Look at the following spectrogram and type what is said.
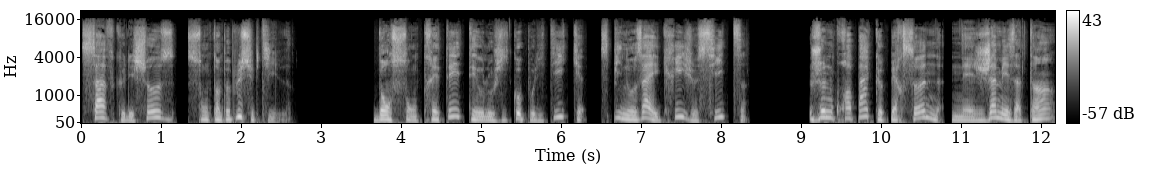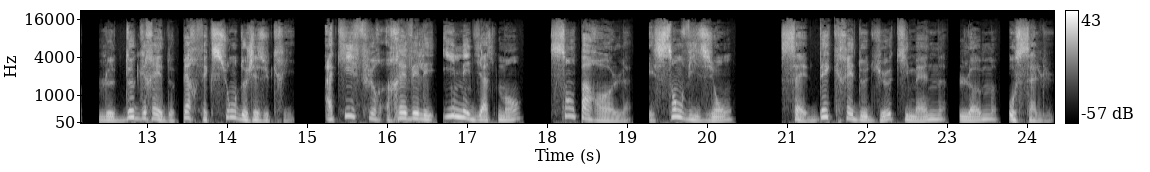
savent que les choses sont un peu plus subtiles. Dans son traité théologico-politique, Spinoza écrit, je cite, Je ne crois pas que personne n'ait jamais atteint le degré de perfection de Jésus-Christ, à qui furent révélés immédiatement, sans parole et sans vision, ces décrets de Dieu qui mènent l'homme au salut.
